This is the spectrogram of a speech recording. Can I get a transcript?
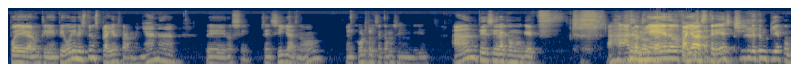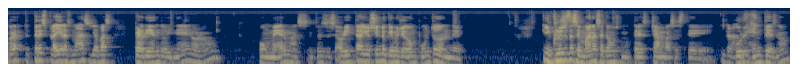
puede llegar un cliente, oye, necesito unas playeras para mañana, de, no sé, sencillas, ¿no? En corto las sacamos en un día. Antes era como que, ajá, con No, miedo, fallabas tres, chinga, tengo que ir a comprarte tres playeras más y ya vas perdiendo dinero, ¿no? O mermas. Entonces, ahorita yo siento que hemos llegado a un punto donde incluso esta semana sacamos como tres chambas este, Grandes. urgentes, ¿no?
